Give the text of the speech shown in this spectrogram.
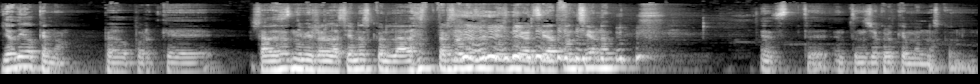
Yo digo que no, pero porque o sea, a veces ni mis relaciones con las personas de mi universidad funcionan. Este, entonces yo creo que menos con,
